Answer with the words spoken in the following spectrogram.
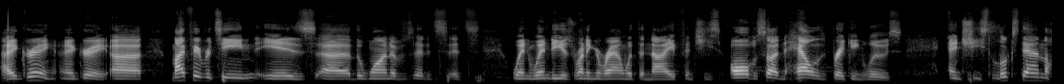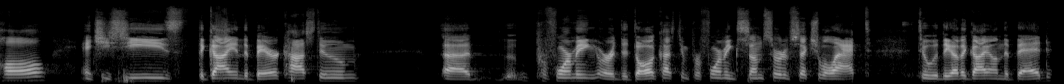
I agree. I agree. Uh, my favorite scene is uh, the one of it's it's when Wendy is running around with the knife, and she's all of a sudden hell is breaking loose, and she looks down the hall and she sees the guy in the bear costume uh, performing, or the dog costume performing some sort of sexual act to the other guy on the bed.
